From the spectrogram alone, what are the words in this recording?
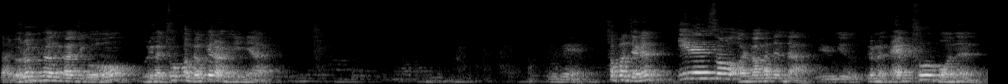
자, 이런 표현 가지고 우리가 조건 몇 개를 할 수 있냐? 두개 첫 번째는 1에서 얼마 갖는다. 6 그러면 F 뭐는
